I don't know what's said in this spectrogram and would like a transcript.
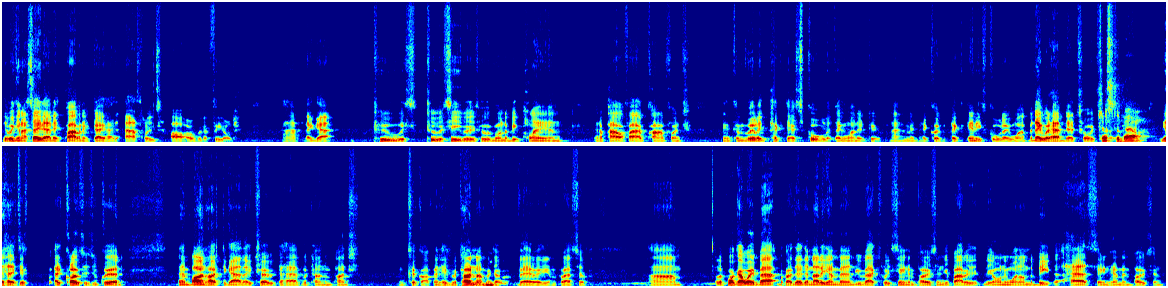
the reason I say that is Providence Day has athletes all over the field. Uh, they got two two receivers who are going to be playing in a Power Five conference and can really pick their school if they wanted to. I mean, they couldn't pick any school they want, but they would have their choice. Just about. Yeah, just as close as you could. And Barnhart's the guy they chose to have return and punch and kickoff, and his return numbers mm-hmm. are very impressive. Um, let's work our way back because there's another young man you've actually seen in person. You're probably the only one on the beat that has seen him in person,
